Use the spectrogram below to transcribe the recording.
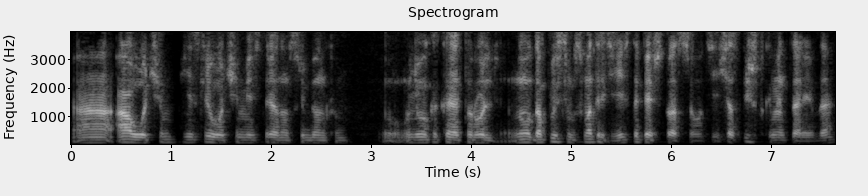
А, а отчим, если отчим есть рядом с ребенком, у него какая-то роль, ну, допустим, смотрите, есть такая ситуация, вот сейчас пишут в комментариях, да,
